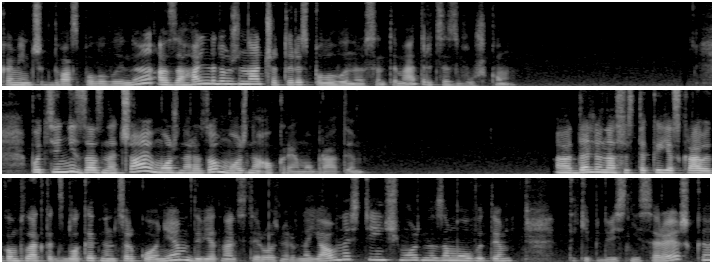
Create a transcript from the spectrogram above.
камінчик 2,5 а загальна довжина 4,5 см, це з вушком. По ціні зазначаю, можна разом, можна окремо брати. Далі у нас ось такий яскравий комплектик з блакитним цирконієм, 19 розмір в наявності, інші можна замовити. Такі підвісні сережки.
